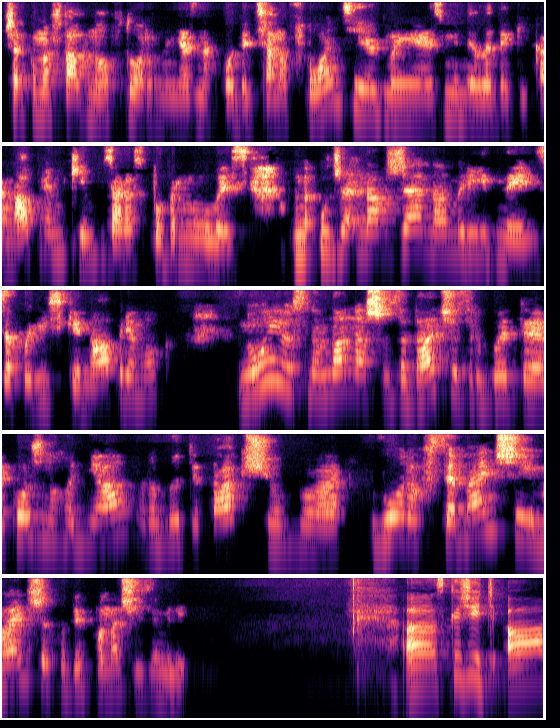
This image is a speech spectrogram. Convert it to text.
широкомасштабного вторгнення знаходиться на фронті. Ми змінили декілька напрямків. Зараз повернулись на уже на вже нам рідний запорізький напрямок. Ну і основна наша задача зробити кожного дня робити так, щоб е, ворог все менше і менше ходив по нашій землі. Е, Скажіть, а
